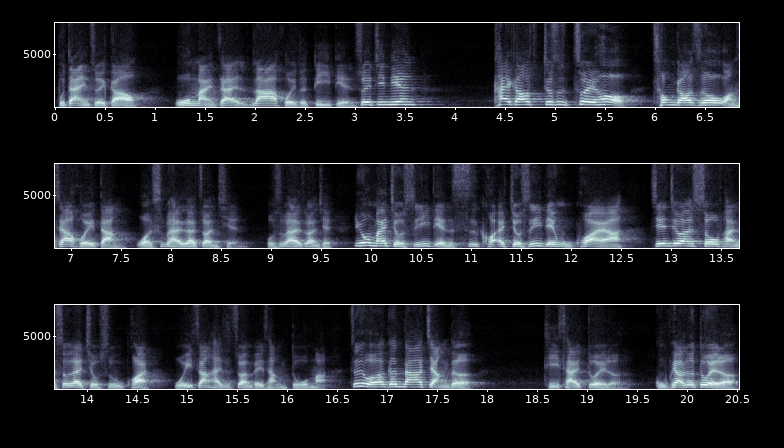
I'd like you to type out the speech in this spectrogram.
不带你追高，我买在拉回的低点，所以今天开高就是最后。冲高之后往下回档，我是不是还在赚钱？我是不是还赚钱？因为我买九十一点四块，九十一点五块啊。今天就算收盘收在九十五块，我一张还是赚非常多嘛。这是我要跟大家讲的，题材对了，股票就对了，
